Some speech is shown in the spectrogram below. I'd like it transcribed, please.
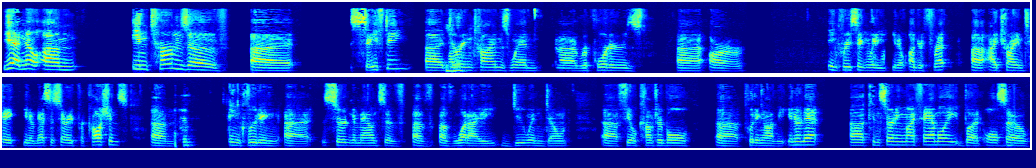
Yeah, no. Um, in terms of uh, safety uh, uh-huh. during times when uh, reporters uh, are increasingly, you know, under threat, uh, I try and take you know necessary precautions, um, mm-hmm. Including uh, certain amounts of, of of what I do and don't uh, feel comfortable uh, putting on the internet uh, concerning my family, but also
